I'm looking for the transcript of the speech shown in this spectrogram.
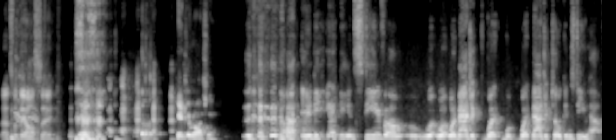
that's what they all say. Kids are watching uh, Andy, Andy, and Steve, uh, what, what, what magic what what magic tokens do you have?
